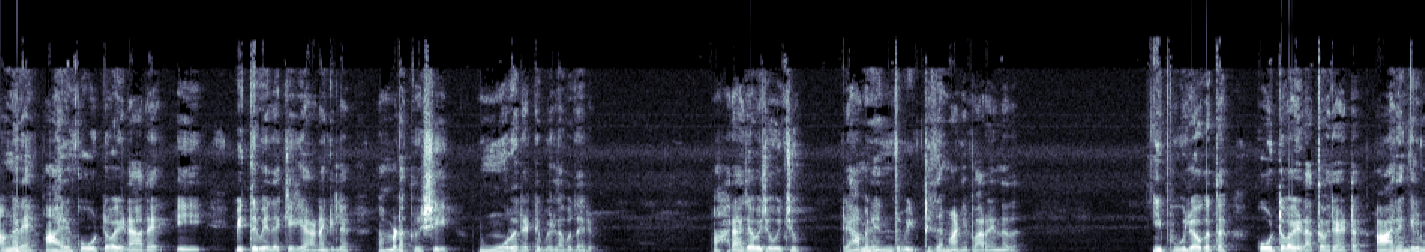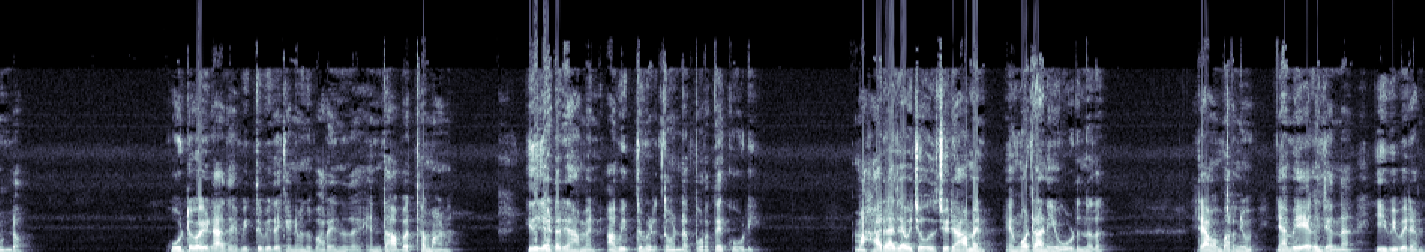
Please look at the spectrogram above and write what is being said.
അങ്ങനെ ആരും കോട്ടുവ ഇടാതെ ഈ വിത്ത് വിതയ്ക്കുകയാണെങ്കിൽ നമ്മുടെ കൃഷി നൂറിരട്ടി വിളവ് തരും. മഹാരാജാവ് ചോദിച്ചു രാമൻ എന്ത് വിഡ്ഢിതമാണ് ഈ പറയുന്നത്. ഈ ഭൂലോകത്ത് കൂട്ടുവയിടാത്തവരായിട്ട് ആരെങ്കിലും ഉണ്ടോ? കൂട്ടുവയിടാതെ വിത്ത് വിതയ്ക്കണമെന്ന് പറയുന്നത് എന്ത് അബദ്ധമാണ്? ഇത് കേട്ട രാമൻ ആ വിത്തും എടുത്തുകൊണ്ട് പുറത്തേക്ക് ഓടി. മഹാരാജാവ് ചോദിച്ചു രാമൻ എങ്ങോട്ടാണ് ഈ ഓടുന്നത്? രാമൻ പറഞ്ഞു ഞാൻ വേഗം ചെന്ന് ഈ വിവരം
